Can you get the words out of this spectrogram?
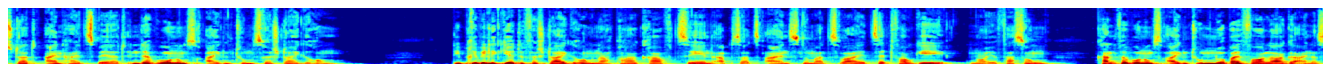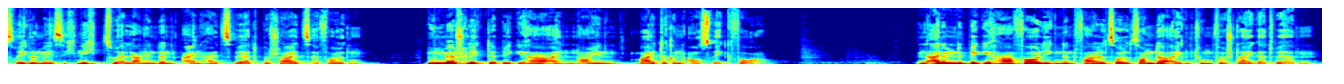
- statt Einheitswert in der Wohnungseigentumsversteigerung Die privilegierte Versteigerung nach § 10 Abs. 1 Nr. 2 ZVG (neue Fassung) kann für Wohnungseigentum nur bei Vorlage eines regelmäßig nicht zu erlangenden Einheitswertbescheids erfolgen. Nunmehr schlägt der BgH einen neuen, weiteren Ausweg vor. In einem dem BgH vorliegenden Fall soll Sondereigentum versteigert werden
